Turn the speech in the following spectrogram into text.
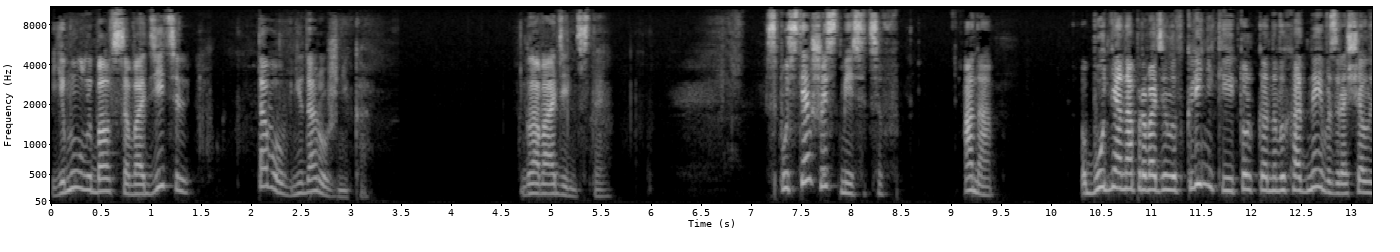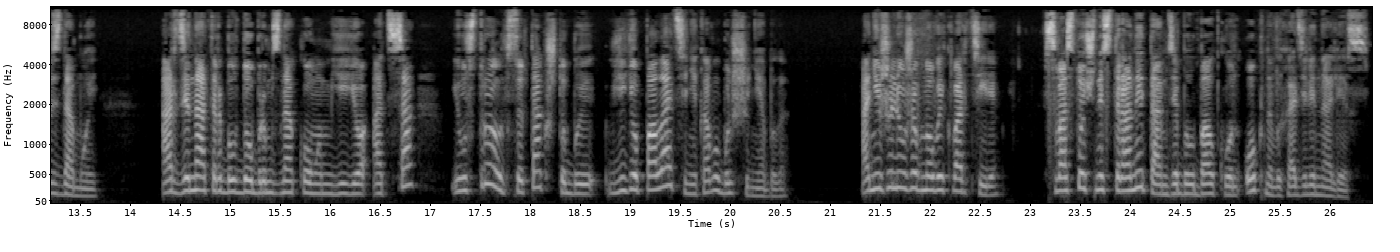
ему улыбался водитель того внедорожника. Глава одиннадцатая. Спустя шесть месяцев. Она. Будни она проводила в клинике и только на выходные возвращалась домой. Ординатор был добрым знакомым ее отца и устроил все так, чтобы в ее палате никого больше не было. Они жили уже в новой квартире. С восточной стороны, там, где был балкон, окна выходили на лес.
